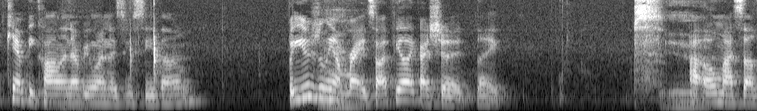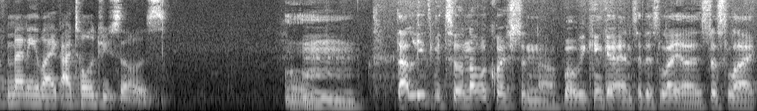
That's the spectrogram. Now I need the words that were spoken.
you can't be calling everyone as you see them. But usually Mm. I'm right, so I feel like I should. Like, I Yeah. owe myself many, like, I told you so's. That leads me to another question now, but we can get into this later. It's just like,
